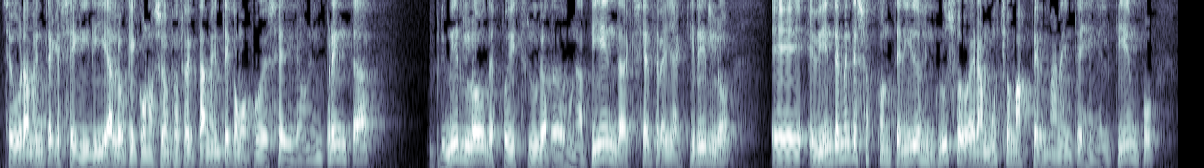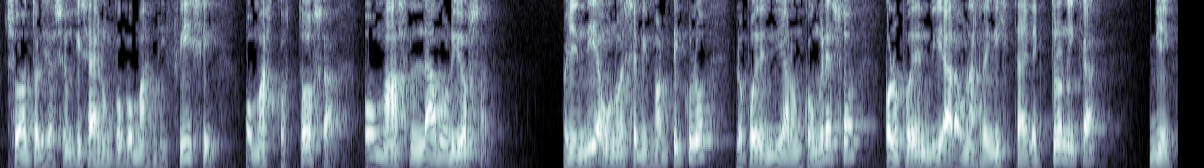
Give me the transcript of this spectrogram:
seguramente que seguiría lo que conocemos perfectamente como puede ser ir a una imprenta, imprimirlo, después distribuirlo a través de una tienda, etcétera, y adquirirlo. Eh, evidentemente esos contenidos incluso eran mucho más permanentes en el tiempo, su actualización quizás era un poco más difícil o más costosa o más laboriosa. Hoy en día uno ese mismo artículo lo puede enviar a un congreso o lo puede enviar a una revista electrónica. Bien,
